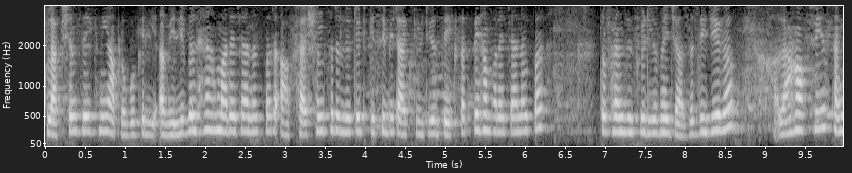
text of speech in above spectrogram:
कलेक्शंस देखनी है, आप लोगों के लिए अवेलेबल हैं हमारे चैनल पर। आप फ़ैशन से रिलेटेड किसी भी टाइप की वीडियोस देख सकते हैं हमारे चैनल पर। तो फ्रेंड्स इस वीडियो में इजाज़त दीजिएगा। अल्लाह हाफिज़। थैंक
